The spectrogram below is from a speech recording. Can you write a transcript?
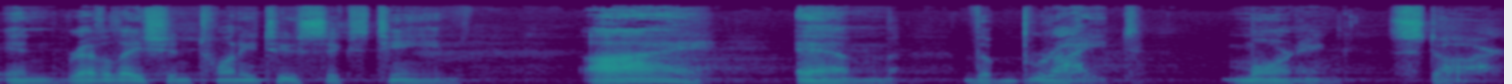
in Revelation 22 16, I am the bright morning star.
